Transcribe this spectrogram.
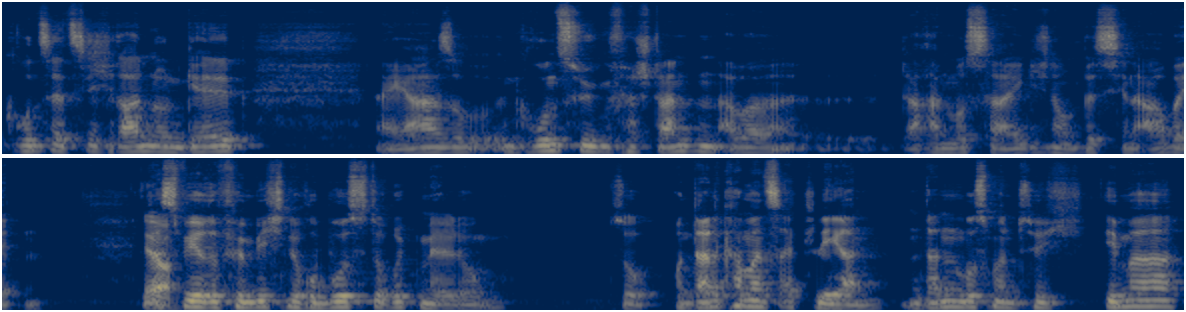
grundsätzlich ran. Und gelb, naja, so in Grundzügen verstanden, aber daran musst du eigentlich noch ein bisschen arbeiten. Ja. Das wäre für mich eine robuste Rückmeldung. So, und dann kann man es erklären. Und dann muss man natürlich immer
